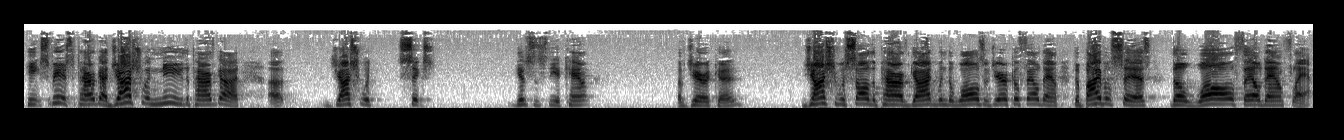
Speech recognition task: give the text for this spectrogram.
He experienced the power of God. Joshua knew the power of God. Uh, Joshua 6 gives us the account of Jericho. Joshua saw the power of God when the walls of Jericho fell down. The Bible says the wall fell down flat.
